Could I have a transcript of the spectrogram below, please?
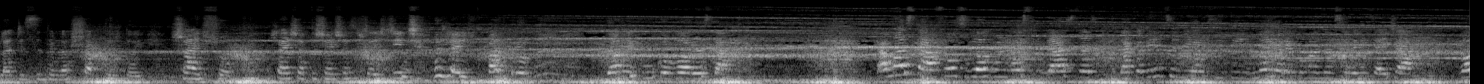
place, suntem la 72, 68, 67, 66, 65, 64. Doamne, cum coboară ăsta! Cam asta a fost vlogul nostru de astăzi. Dacă veniți în New York City, noi vă recomandăm să veniți aici. Vă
